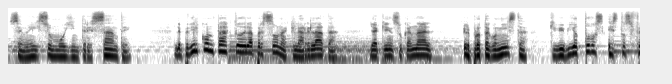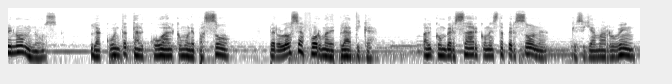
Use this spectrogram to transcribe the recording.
se me hizo muy interesante. Le pedí el contacto de la persona que la relata, ya que en su canal, el protagonista que vivió todos estos fenómenos, la cuenta tal cual como le pasó, pero lo hace a forma de plática. Al conversar con esta persona, que se llama Rubén,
